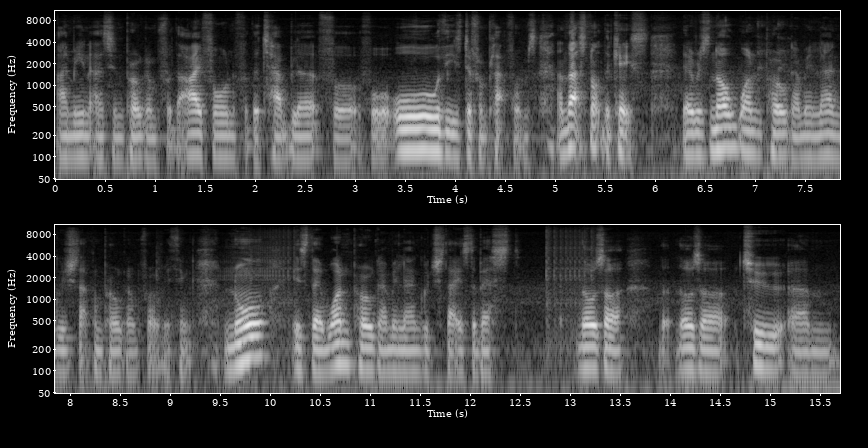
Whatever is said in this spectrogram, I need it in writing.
I mean as in program for the iPhone, for the tablet, for for all these different platforms. And that's not the case. There is no one programming language that can program for everything. Nor is there one programming language that is the best. Those are those are two um,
